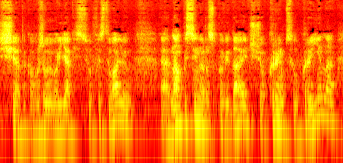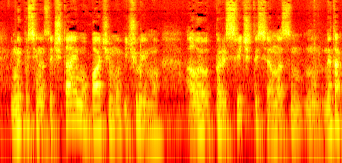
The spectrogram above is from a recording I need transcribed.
ще така важлива якість цього фестивалю. Е, нам постійно розповідають, що Крим це Україна, і ми постійно це читаємо, бачимо і чуємо. Але от пересвідчитися, у нас ну не так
